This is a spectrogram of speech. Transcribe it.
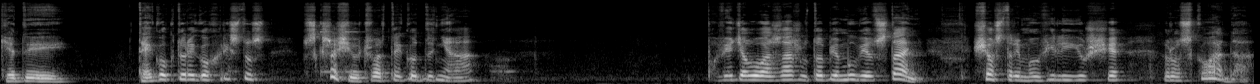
kiedy tego, którego Chrystus wskrzesił czwartego dnia, powiedział Łazarzu, tobie mówię, wstań. Siostry mówili, już się rozkłada.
